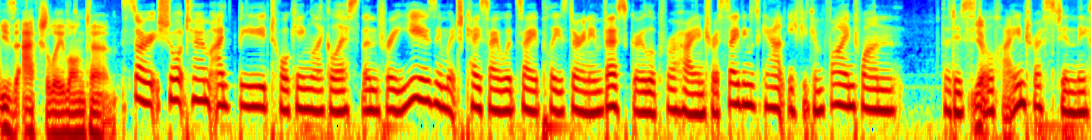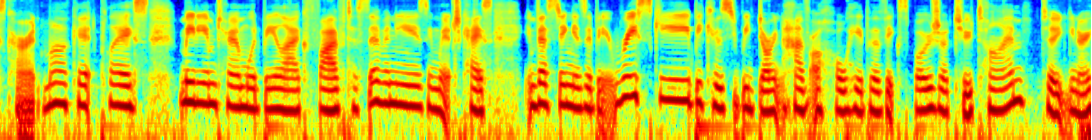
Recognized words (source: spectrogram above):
is actually long term? So, short term, I'd be talking like less than three years, in which case I would say, please don't invest. Go look for a high interest savings account if you can find one that is still yep. high interest in this current marketplace. Medium term would be like five to seven years, in which case investing is a bit risky because we don't have a whole heap of exposure to time to, you know,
